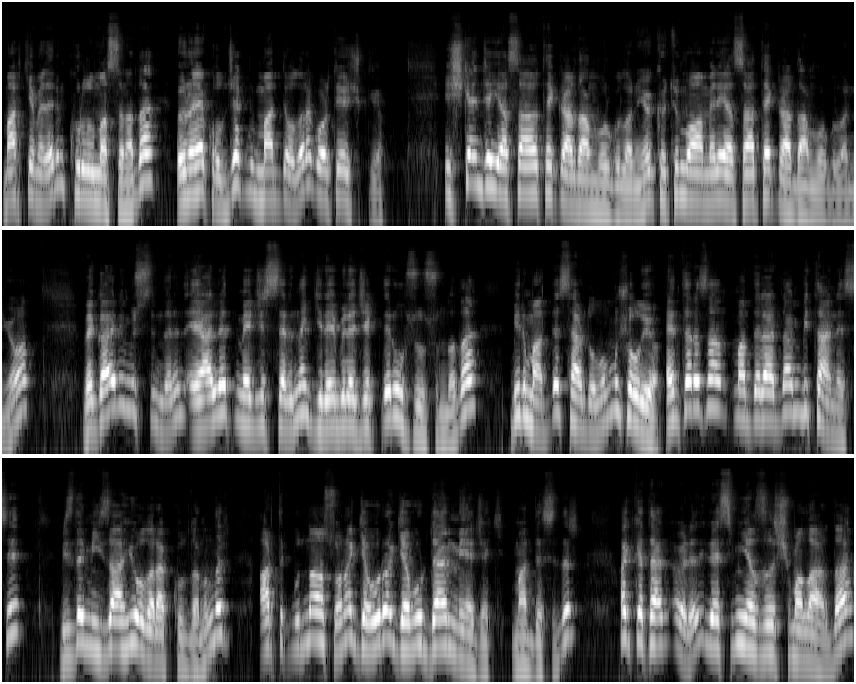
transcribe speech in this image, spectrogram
mahkemelerin kurulmasına da ön ayak olacak bir madde olarak ortaya çıkıyor. İşkence yasağı tekrardan vurgulanıyor. Kötü muamele yasağı tekrardan vurgulanıyor. Ve gayrimüslimlerin eyalet meclislerine girebilecekleri hususunda da bir madde serdolunmuş oluyor. Enteresan maddelerden bir tanesi bizde mizahi olarak kullanılır. Artık bundan sonra gavura gavur denmeyecek maddesidir. Hakikaten öyle. Resmi yazışmalarda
